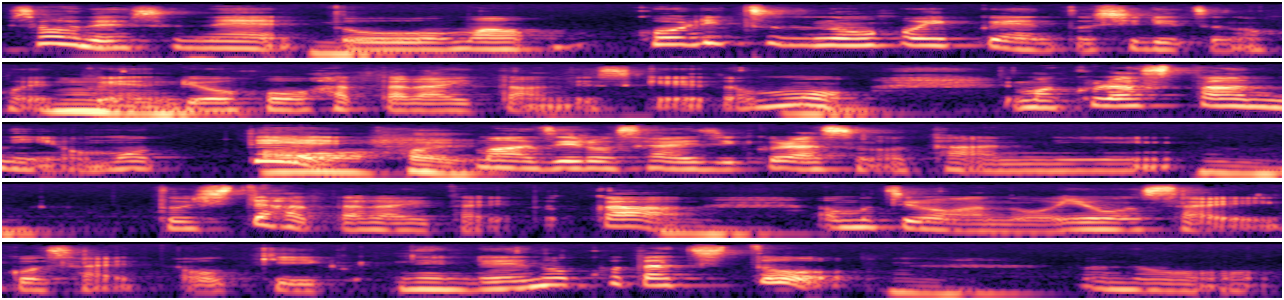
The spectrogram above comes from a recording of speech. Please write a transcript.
そうですね。えっと、まあ、公立の保育園と私立の保育うん。園両方働いたんですけれども、まあ、クラス担任を持っあてー、はい。まあ、0歳児クラスの担任うん。として働いたりとか、うん。あもちろん、あの、4歳、5歳と大きい年齢の子たちと、うん。あの、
